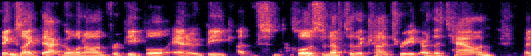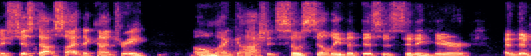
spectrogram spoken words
things like that going on for people. And it would be uh, close enough to the country or the town that it's just outside the country. Oh my gosh, it's so silly that this is sitting here and that,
